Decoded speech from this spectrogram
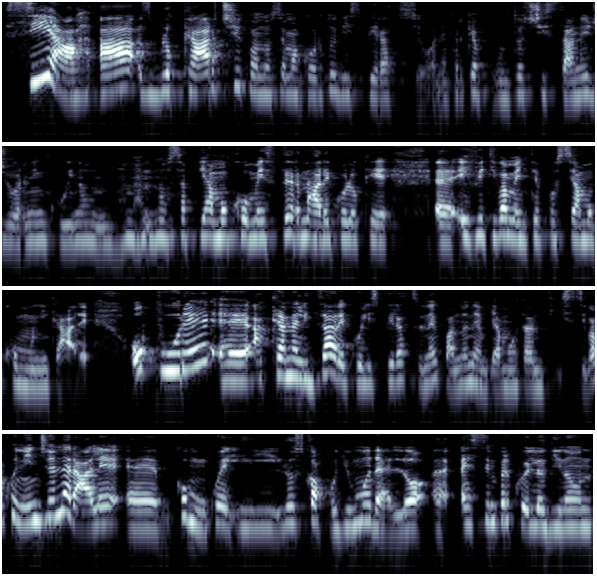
sia a sbloccarci quando siamo a corto di ispirazione, perché appunto ci stanno i giorni in cui non, non sappiamo come esternare quello che eh, effettivamente possiamo comunicare, oppure eh, a canalizzare quell'ispirazione quando ne abbiamo tantissima. Quindi in generale eh, comunque il, lo scopo di un modello eh, è sempre quello di non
